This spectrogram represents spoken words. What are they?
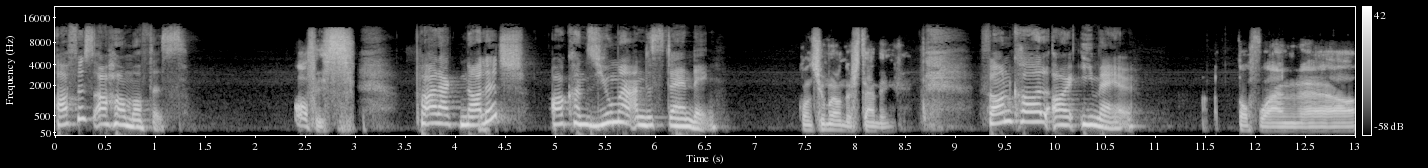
Office or home office? Office. Product knowledge or consumer understanding? Consumer understanding. Phone call or email? Tough one. Uh,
